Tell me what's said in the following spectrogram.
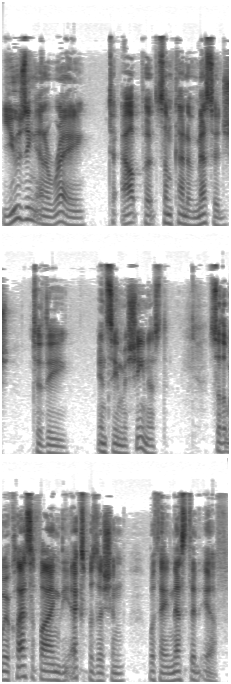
using an array to output some kind of message to the NC machinist so that we're classifying the X position with a nested if.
